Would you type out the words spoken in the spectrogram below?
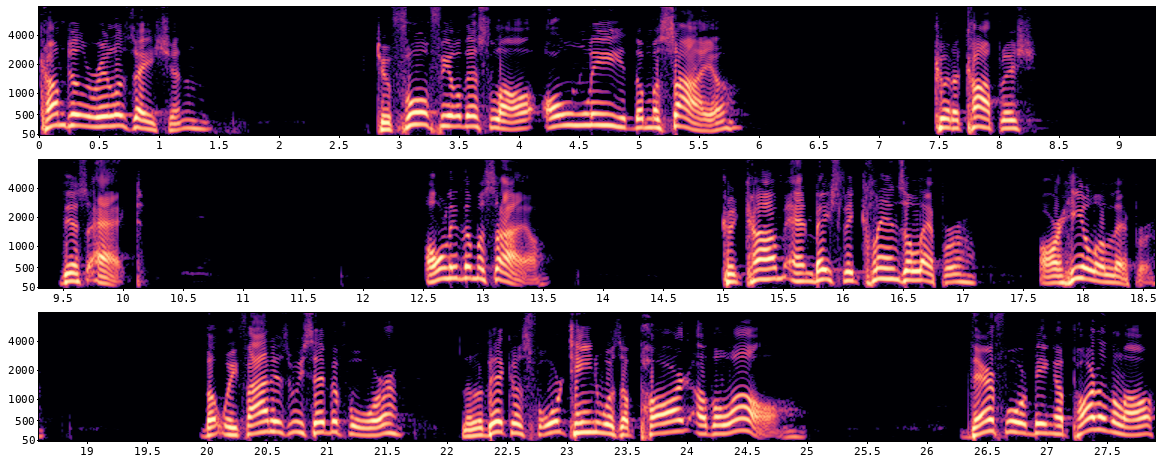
come to the realization to fulfill this law, only the Messiah could accomplish this act. Only the Messiah could come and basically cleanse a leper or heal a leper. But we find, as we said before, Leviticus 14 was a part of the law. Therefore, being a part of the law,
